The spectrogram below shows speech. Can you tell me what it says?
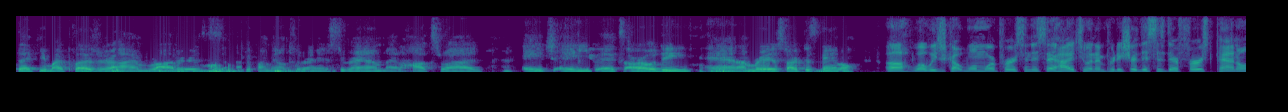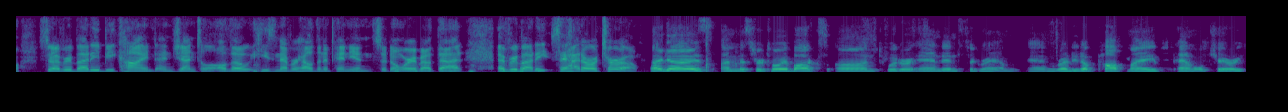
Thank you. My pleasure. I'm Rodders. You can find me on Twitter and Instagram at Hauxrod, H A U X R O D, and I'm ready to start this panel. Uh, well, we just got one more person to say hi to, and I'm pretty sure this is their first panel. So everybody be kind and gentle, although he's never held an opinion. So don't worry about that. Everybody say hi to Arturo. Hi guys, I'm Mr. Toybox on Twitter and Instagram, and ready to pop my panel cherry.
